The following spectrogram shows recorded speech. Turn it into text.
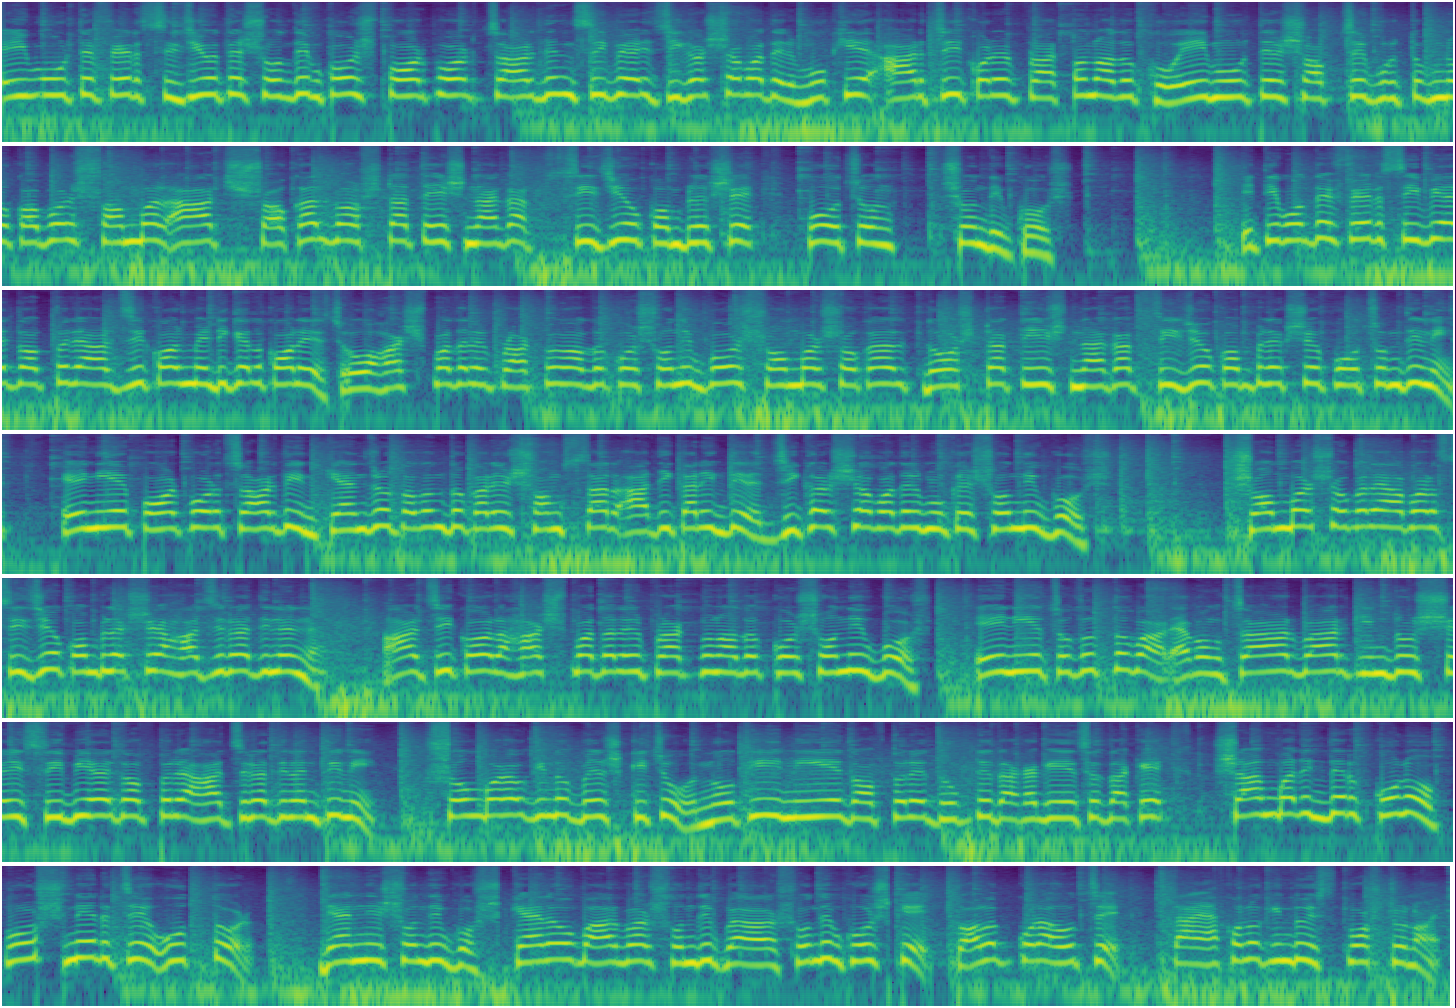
এই মুহূর্তে ফের সিজিওতে সন্দীপ ঘোষ, পরপর চার দিন সিবিআই জিজ্ঞাসাবাদের মুখে আরজি করের প্রাক্তন অধ্যক্ষ এই মুহূর্তের সবচেয়ে গুরুত্বপূর্ণ খবর, সোমবার আজ সকাল দশটা তেইশ নাগাদ সিজিও কমপ্লেক্সে পৌঁছন সন্দীপ ঘোষ। ইতিমধ্যে ফের সিবিআই দপ্তরে আরজি কর মেডিকেল কলেজ ও হাসপাতালের প্রাক্তন অধ্যক্ষ সন্দীপ ঘোষ সোমবার সকাল দশটা তিরিশ নাগাদ সিজিও কমপ্লেক্সে পৌঁছন তিনি। এ নিয়ে পরপর চার দিন কেন্দ্র তদন্তকারী সংস্থার আধিকারিকদের জিজ্ঞাসাবাদের মুখে সন্দীপ ঘোষ। সোমবার সকালে আবার সিজিও কমপ্লেক্সে হাজিরা দিলেন আরজি কর হাসপাতালের প্রাক্তন অধ্যক্ষ সন্দীপ ঘোষ। এ নিয়ে চতুর্থবার এবং চারবার কিন্তু সেই সিবিআই দপ্তরে হাজিরা দিলেন তিনি। সোমবারেও কিন্তু বেশ কিছু নথি নিয়ে দপ্তরে ঢুকতে দেখা গিয়েছে তাকে। সাংবাদিকদের কোনো প্রশ্নের যে উত্তর দেননি সন্দীপ ঘোষ। কেন বারবার সন্দীপ সন্দীপ ঘোষকে তলব করা হচ্ছে তা এখনও কিন্তু স্পষ্ট নয়।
